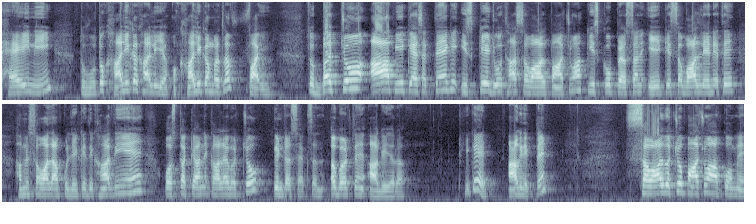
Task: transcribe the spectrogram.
है ही नहीं तो वो तो खाली का खाली है और खाली का मतलब फाइव तो बच्चों, आप ये कह सकते हैं कि इसके जो था सवाल पांचवा कि इसको प्रश्न ए के सवाल लेने थे? हमने सवाल आपको लेके दिखा दिए हैं और उसका क्या निकाला है बच्चों? इंटरसेक्शन। अब बढ़ते हैं आगे ज़रा। ठीक है? आगे देखते हैं। सवाल बच्चों, पांचवा आपको हमने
